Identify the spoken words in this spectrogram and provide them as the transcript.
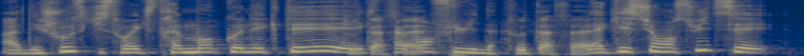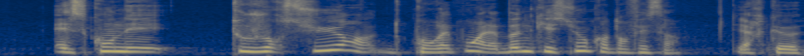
à des choses qui sont extrêmement connectées et extrêmement fluides. Tout à fait. La question ensuite, c'est est-ce qu'on est toujours sûr qu'on répond à la bonne question quand on fait ça? C'est-à-dire que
